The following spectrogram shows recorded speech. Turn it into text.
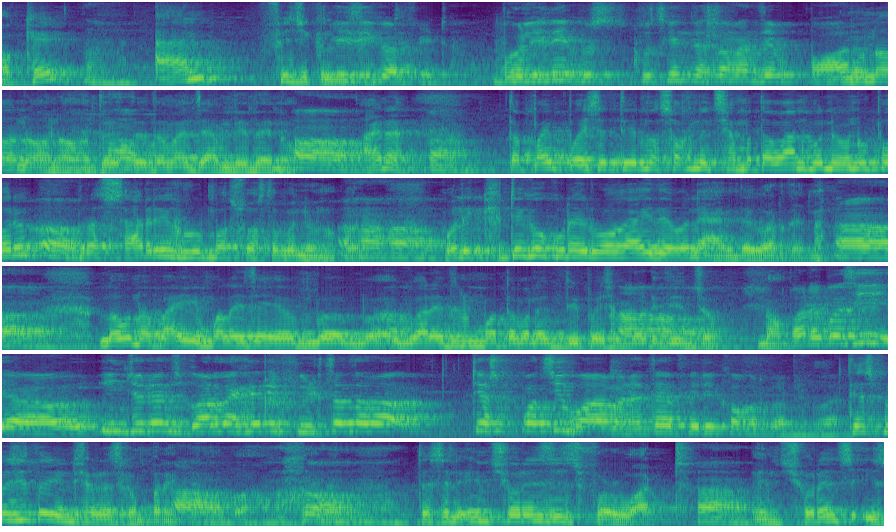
okay and physically fit physical fit भोलि नै खुस खुस्किन जस्तो मान्छे न भएर न न त्यस्तो त मान्छे हामी लिँदैनौँ होइन। तपाईँ पैसा तिर्न सक्ने क्षमतावान पनि हुनु पर्यो र शारीरिक रूपमा स्वस्थ पनि हुनु अँ। भोलि खिटेको कुनै रोग आइदियो भने हामी त गर्दैन। लौ न भाइ मलाई चाहिँ गराइदिनु म तपाईँलाई दुई पैसा बढी दिन्छु। भनेपछि इन्सुरेन्स गर्दाखेरि फिट्छ तर त्यसपछि भयो भने त फेरि कभर गर्ने भयो। त्यसपछि त इन्सुरेन्स कम्पनी त्यसैले insurance is for what. Insurance is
